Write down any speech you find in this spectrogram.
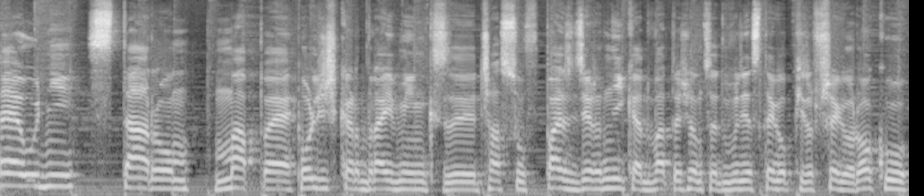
pełni starą mapę Polish Car Driving z czasów października 2021 roku.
